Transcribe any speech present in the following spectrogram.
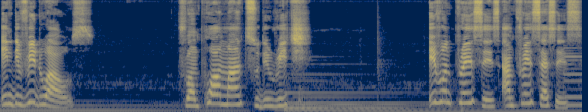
Individuals, from poor man to the rich, even princes and princesses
